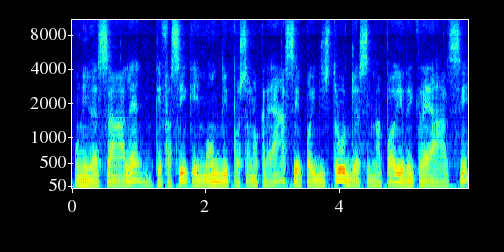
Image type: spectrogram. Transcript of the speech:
universale che fa sì che i mondi possano crearsi e poi distruggersi, ma poi ricrearsi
